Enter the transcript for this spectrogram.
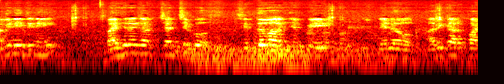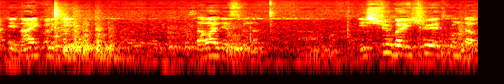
అవినీతిని బహిరంగ చర్చకు సిద్ధమా అని చెప్పి నేను అధికార పార్టీ నాయకులకి సవాల్ చేస్తున్నాను ఇష్యూ బై ఇష్యూ ఎత్తుకుంటాం.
